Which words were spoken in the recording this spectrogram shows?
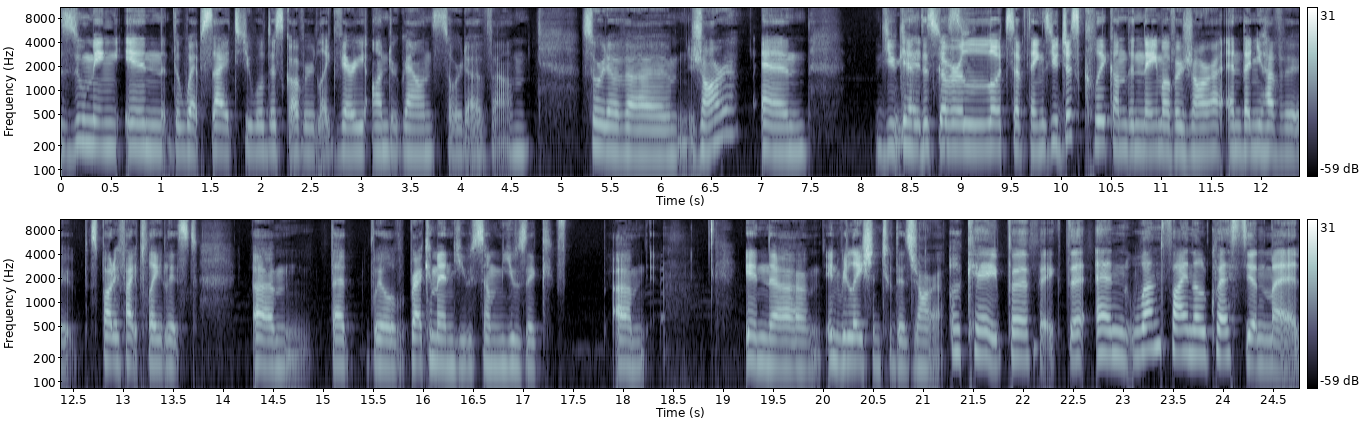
zooming in the website you will discover like very underground sort of um, sort of um, genre. And you can Yeah, discover just- lots of things. You just click on the name of a genre and then you have a spotify playlist um, that will recommend you some music um, in um in relation to this genre Okay, perfect. Uh, And one final question, Mel.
